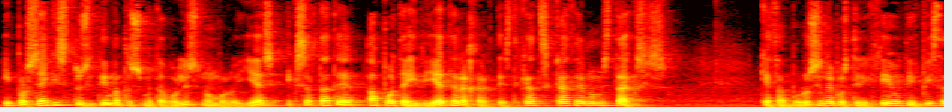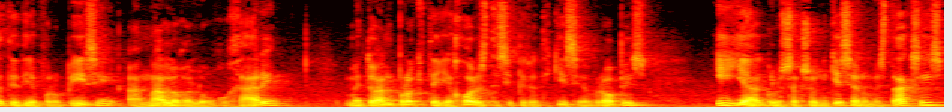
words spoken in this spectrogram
η προσέγγιση του ζητήματος μεταβολής της νομολογίας εξαρτάται από τα ιδιαίτερα χαρακτηριστικά της κάθε ενόμη τάξη και θα μπορούσε να υποστηριχθεί ότι υφίσταται διαφοροποίηση ανάλογα λόγου χάρη με το αν πρόκειται για χώρες της υπηρετικής Ευρώπης ή για αγγλοσαξονικές ένωμες τάξεις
